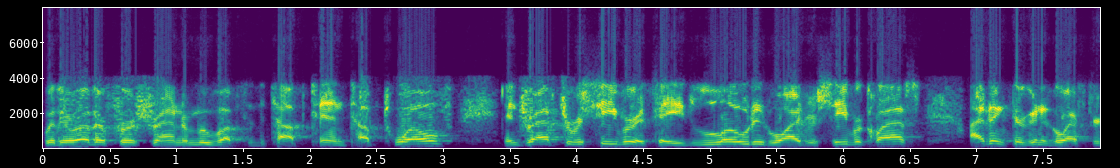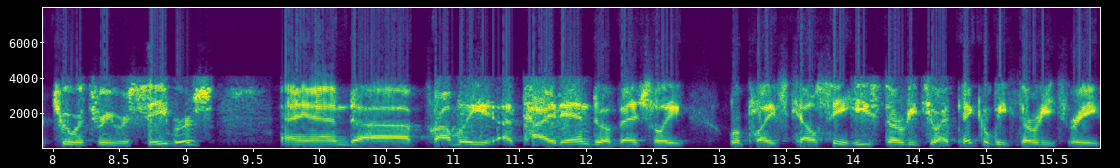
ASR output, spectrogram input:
with their other first rounder, move up to the top 10, top 12, and draft a receiver. It's a loaded wide receiver class. I think they're going to go after two or three receivers and uh, probably a tight end to eventually replace Kelce. He's 32. I think he'll be 33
